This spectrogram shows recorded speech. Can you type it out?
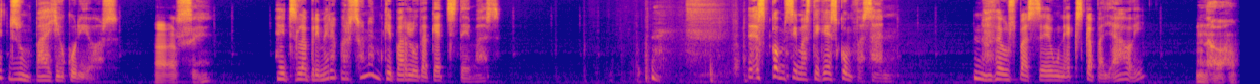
Ets un paio curiós. Ah, sí? Ets la primera persona amb qui parlo d'aquests temes. És com si m'estigués confessant. No deus pas ser un ex-capellà, oi? No.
